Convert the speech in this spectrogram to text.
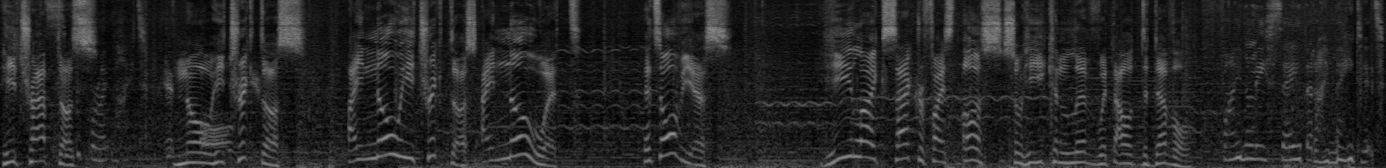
He trapped us. bright light. It's No, he tricked us. I know he tricked us. I know it. It's obvious. He like sacrificed us so he can live without the devil. Finally say that I made it.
